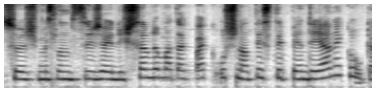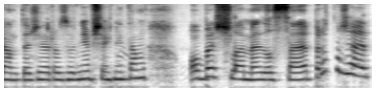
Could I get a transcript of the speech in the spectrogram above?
což myslím si, že když jsem doma, tak pak už na ty stipendia nekoukám, takže rozhodně všechny tam obešleme zase, protože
